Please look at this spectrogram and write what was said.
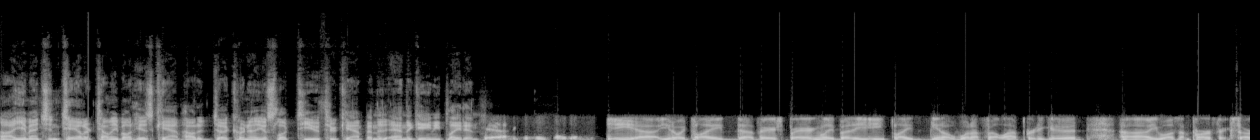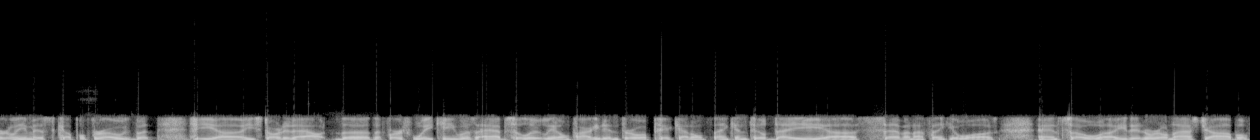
Uh, you mentioned Taylor. Tell me about his camp. How did uh, Cornelius look to you through camp and the and the game he played in? Yeah, he, uh, you know, he played uh, very sparingly, but he, he played, you know, what I felt like pretty good. Uh, he wasn't perfect, certainly. He missed a couple throws, but he uh, he started out the the first week. He was absolutely on fire. He didn't throw a pick, I don't think, until day uh, seven, I think it was. And so uh, he did a real nice job of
